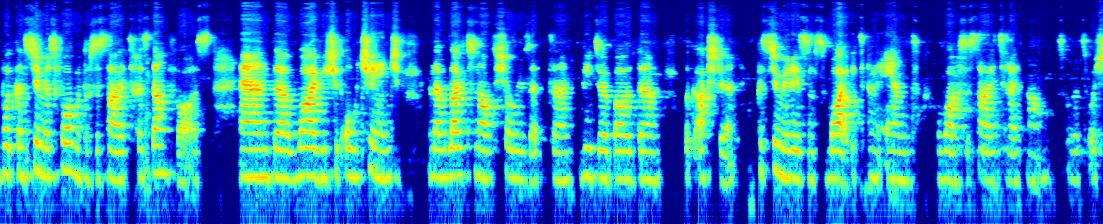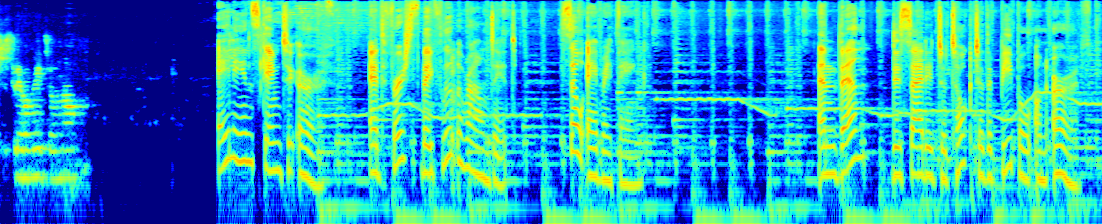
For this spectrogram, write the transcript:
what consumers format of society has done for us and uh, why we should all change. And I would like to now show you that uh, video about um, look actually consumerism, why it's an end of our society right now. So let's watch this little video now. Aliens came to Earth. At first, they flew around it, saw everything, and then decided to talk to the people on Earth.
